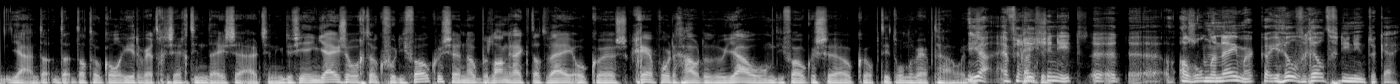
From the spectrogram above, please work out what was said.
ja, dat, dat, dat, ook al eerder werd gezegd in deze uitzending. Dus en jij zorgt ook voor die focus. En ook belangrijk dat wij ook uh, scherp worden gehouden door jou om die focus uh, ook op dit onderwerp te houden. Dus, ja, en vergis je, je niet, eh, als ondernemer kan je heel veel geld verdienen in Turkije.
